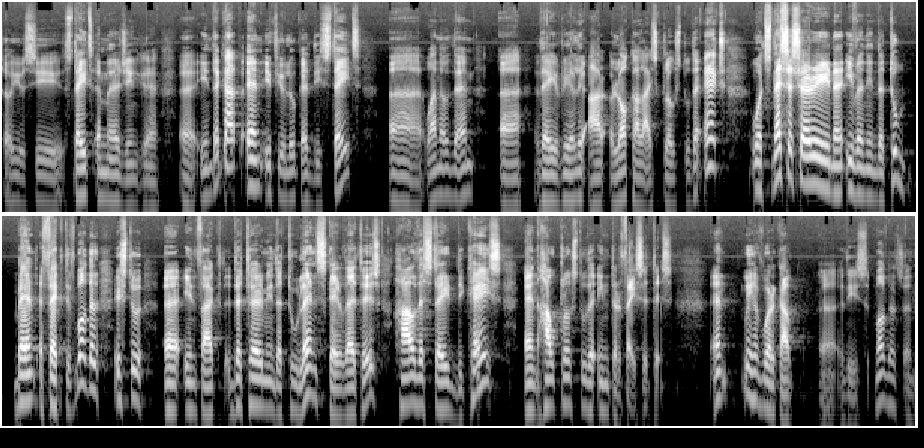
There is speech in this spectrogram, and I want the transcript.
so you see states emerging uh, uh, in the gap. And if you look at these states, uh, one of them, uh, they really are localized close to the edge. What's necessary, in a, even in the two-band effective model, is to, uh, in fact, determine the two-length scale, that is, how the state decays and how close to the interface it is. And we have worked out uh, these models, and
